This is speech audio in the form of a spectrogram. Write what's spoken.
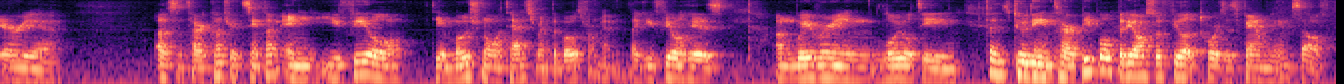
area of this entire country at the same time and you, feel the emotional attachment that both from him. Like you feel his unwavering loyalty to to the entire people, but you also feel it towards his family himself.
